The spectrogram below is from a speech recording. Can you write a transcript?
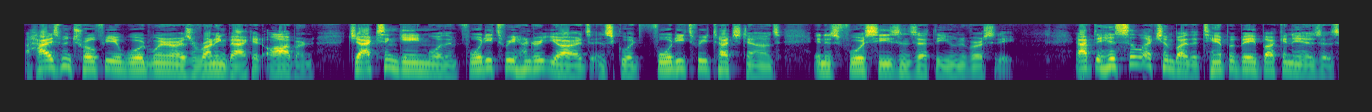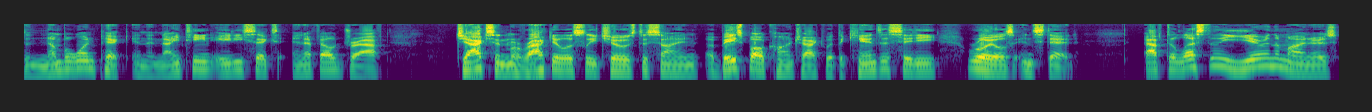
A Heisman Trophy Award winner as a running back at Auburn, Jackson gained more than 4,300 yards and scored 43 touchdowns in his four seasons at the university. After his selection by the Tampa Bay Buccaneers as the number one pick in the 1986 NFL Draft, Jackson miraculously chose to sign a baseball contract with the Kansas City Royals instead. After less than a year in the minors,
